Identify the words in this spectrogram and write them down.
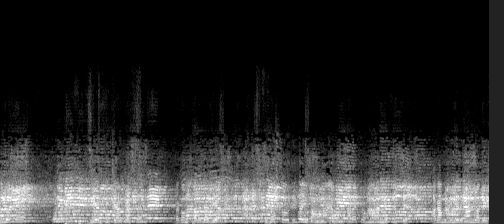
মূলত বিএনপি চেয়ারপারসন বেগম খালেদা জিয়ার সুস্বাস্থ্য ও দীর্ঘায়ু কামনা এবং তারেক রহমানের নেতৃত্বে আগামী দিনের বাংলাদেশ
